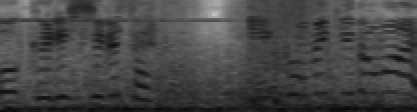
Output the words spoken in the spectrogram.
送り知るせイコミキども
